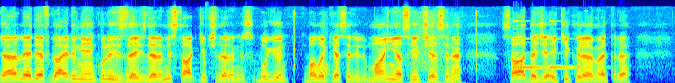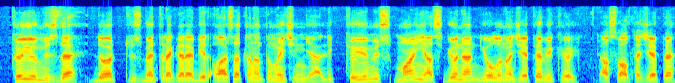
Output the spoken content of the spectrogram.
Değerli Hedef Gayrimenkul izleyicilerimiz, takipçilerimiz bugün Balıkesir ili Manyas ilçesine sadece 2 kilometre köyümüzde 400 metrekare bir arsa tanıtımı için geldik. Köyümüz Manyas Gönen yoluna cephe bir köy. Asfalta cephe.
